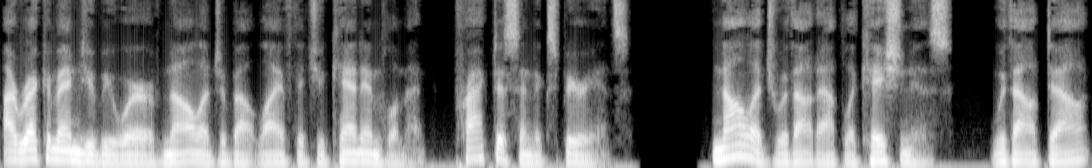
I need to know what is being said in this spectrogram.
I recommend you beware of knowledge about life that you can't implement, practice, and experience. Knowledge without application is, without doubt,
